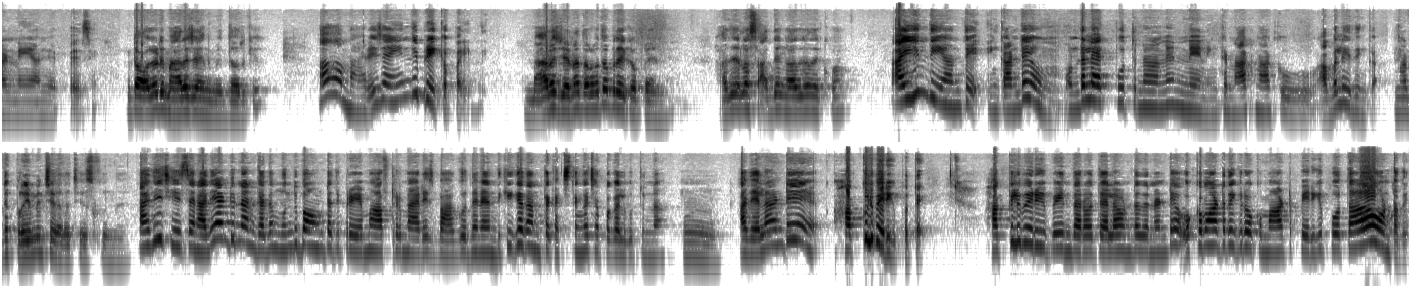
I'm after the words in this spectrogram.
అని అని చెప్పేసి. అంటే ఆల్రెడీ మ్యారేజ్ అయింది మీ ఇద్దరికి? మ్యారేజ్ అయింది బ్రేకప్ అయింది. మ్యారేజ్ అయిన తర్వాత బ్రేకప్ అయింది. అది ఎలా సాధ్యం కాదు కదా ఎక్కువ? అయింది అంతే. ఇంకా అంటే ఉండలేకపోతున్నానని నేను ఇంకా నాకు నాకు అవ్వలేదు ఇంకా. అంటే ప్రేమించే కదా చేసుకుంది. అదే చేశాను. అదే అంటున్నాను కదా ముందు బాగుంటుంది ప్రేమ ఆఫ్టర్ మ్యారేజ్ బాగోదని. అందుకే కదా అంత ఖచ్చితంగా చెప్పగలుగుతున్నా. అది ఎలా అంటే హక్కులు పెరిగిపోతాయి. హక్కులు పెరిగిపోయిన తర్వాత ఎలా ఉంటుంది అంటే ఒక మాట దగ్గర ఒక మాట పెరిగిపోతా ఉంటుంది.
